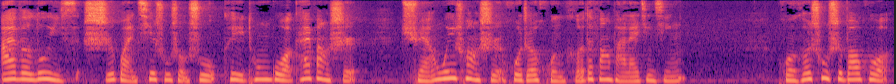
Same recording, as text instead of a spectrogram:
，Eva Lewis 食管切除手术可以通过开放式、全微创式或者混合的方法来进行。混合术式包括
